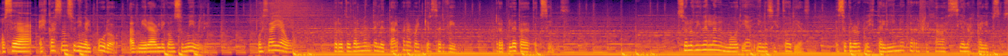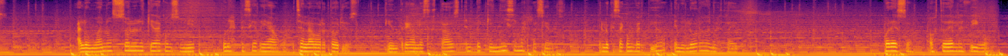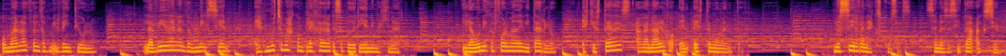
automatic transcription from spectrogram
O sea, escasa en su nivel puro, admirable y consumible. Pues hay agua, pero totalmente letal para cualquier ser vivo, repleta de toxinas. Solo vive en la memoria y en las historias ese color cristalino que reflejaba cielos calipsos. Al humano solo le queda consumir una especie de agua hecha en laboratorios que entregan los estados en pequeñísimas raciones por lo que se ha convertido en el oro de nuestra época. Por eso, a ustedes les digo, humanos del 2021, la vida en el 2100 es mucho más compleja de lo que se podrían imaginar. Y la única forma de evitarlo es que ustedes hagan algo en este momento. No sirven excusas, se necesita acción.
